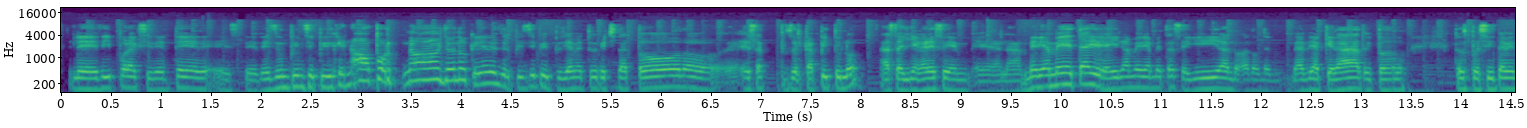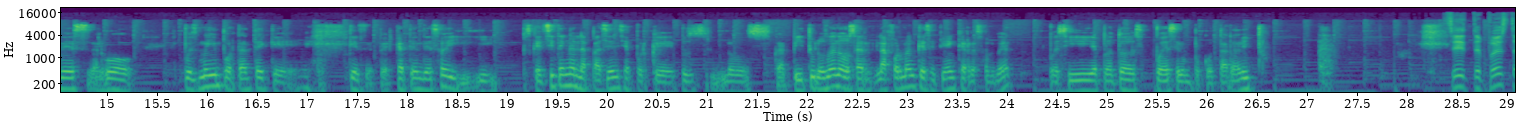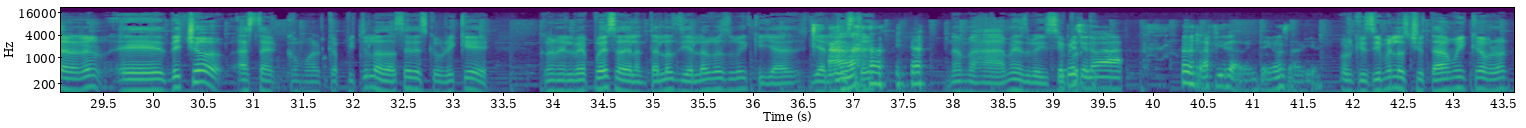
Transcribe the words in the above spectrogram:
le di por accidente este, desde un principio y dije, no, por, no, yo no quería desde el principio y pues ya me tuve que echar todo esa, pues, el capítulo hasta llegar ese, eh, a la media meta y de ahí la media meta seguir a, donde me había quedado y todo. Entonces pues sí, también es algo pues muy importante que, se percaten de eso y, pues que sí tengan la paciencia porque pues los capítulos, bueno, o sea, la forma en que se tienen que resolver, pues sí, de pronto puede ser un poco tardadito. Sí, te puedes tardar. Eh, de hecho, hasta como al capítulo 12 descubrí que con el B puedes adelantar los diálogos, güey, que ya, ya ah, leíste. no mames, güey. Sí, presionaba rápidamente, yo no sabía. Porque sí me los chutaba muy cabrón.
